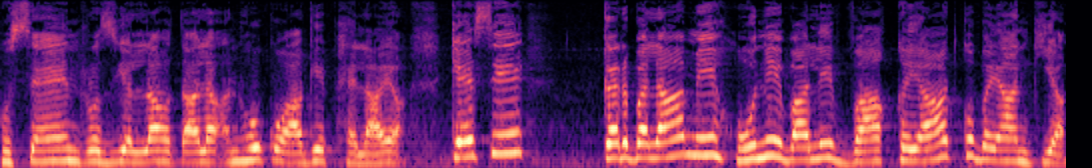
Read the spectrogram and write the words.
हुसैन रज़ी अल्लाह तहों को आगे फैलाया? कैसे करबला में होने वाले वाकयात को बयान किया?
